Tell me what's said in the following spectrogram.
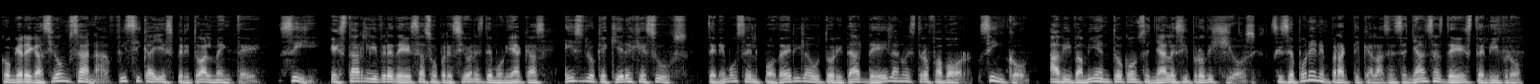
Congregación sana física y espiritualmente. Sí, estar libre de esas opresiones demoníacas es lo que quiere Jesús. Tenemos el poder y la autoridad de Él a nuestro favor. 5. Avivamiento con señales y prodigios. Si se ponen en práctica las enseñanzas de este libro,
